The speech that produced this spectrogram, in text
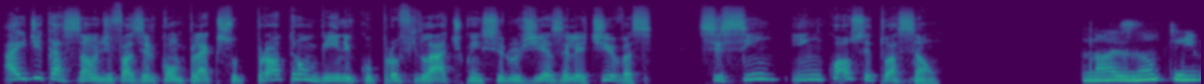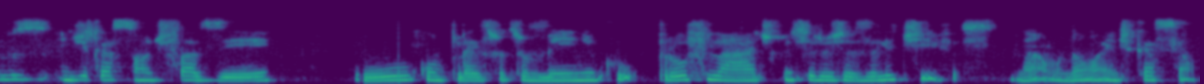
A indicação de fazer complexo protrombínico profilático em cirurgias eletivas? Se sim, em qual situação? Nós não temos indicação de fazer o complexo protrombínico profilático em cirurgias eletivas. Não, não há indicação.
